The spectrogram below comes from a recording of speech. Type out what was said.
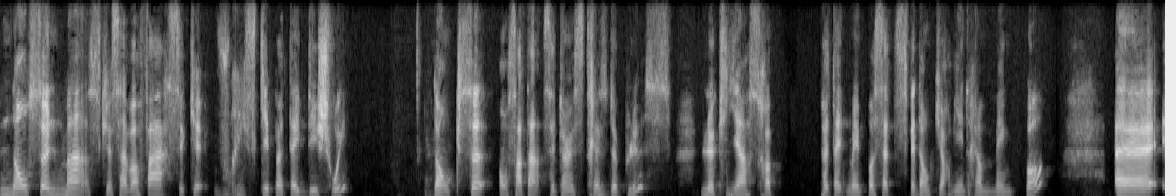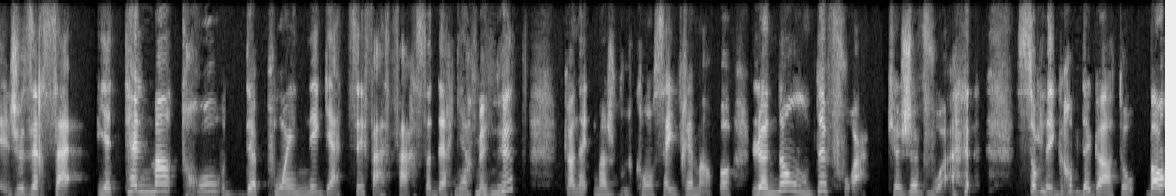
non seulement ce que ça va faire, c'est que vous risquez peut-être d'échouer. Donc, ça, on s'entend, c'est un stress de plus. Le client sera peut-être même pas satisfait, donc il ne reviendra même pas. Euh, je veux dire, ça, il y a tellement trop de points négatifs à faire ça dernière minute qu'honnêtement, je ne vous le conseille vraiment pas. Le nombre de fois que je vois sur les groupes de gâteaux, bon,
